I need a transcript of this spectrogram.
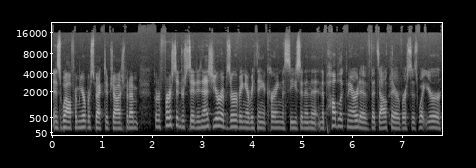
as well from your perspective, Josh. But I'm sort of first interested in as you're observing everything occurring this season and the, and the public narrative that's out there versus what you're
